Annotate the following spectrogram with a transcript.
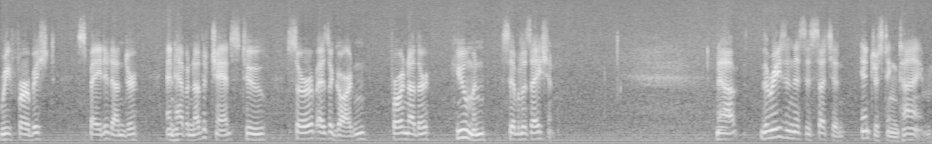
refurbished, spaded under, and have another chance to serve as a garden for another human civilization. Now, the reason this is such an interesting time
